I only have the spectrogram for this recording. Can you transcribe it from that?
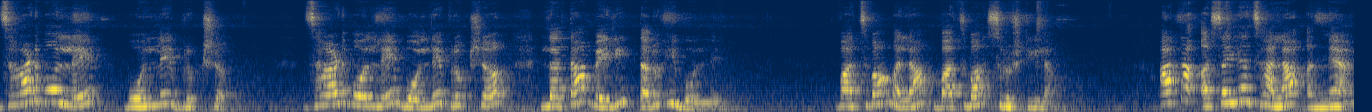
झाड बोलले बोलले वृक्ष. झाड बोलले बोलले वृक्ष. लता बेली तरुही बोलले. वाचवा मला वाचवा सृष्टीला. आता असह्य झाला अन्याय.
